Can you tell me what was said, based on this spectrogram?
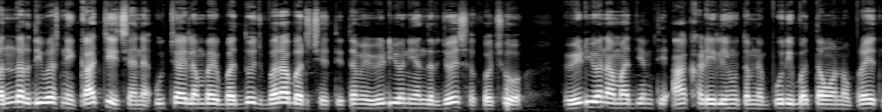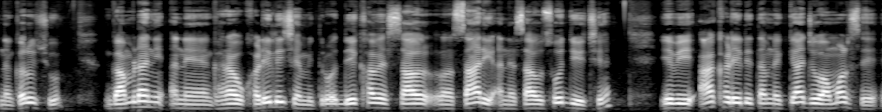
પંદર દિવસની કાચી છે અને ઊંચાઈ લંબાઈ બધું જ બરાબર છે તે તમે વિડીયોની અંદર જોઈ શકો છો. વિડીયોના માધ્યમથી આ ખડેલી હું તમને પૂરી બતાવવાનો પ્રયત્ન કરું છું. ગામડાની અને ઘરાવ ખડેલી છે મિત્રો, દેખાવે સાવ સારી અને સાવ સોજી છે. એવી આ ખડેલી તમને ક્યાં જોવા મળશે?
